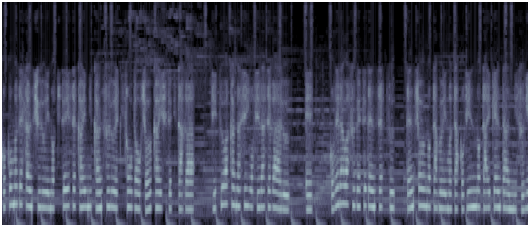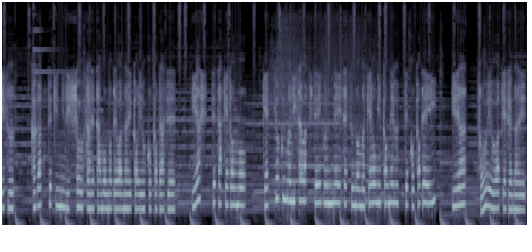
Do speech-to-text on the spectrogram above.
ここまで3種類の地底世界に関するエピソードを紹介してきたが、実は悲しいお知らせがある。え、これらは全て伝説、伝承の類また個人の体験談に過ぎず、科学的に立証されたものではないということだぜ。いや知ってたけども、結局マリサは地底文明説の負けを認めるってことでいい？いや、そういうわけじゃない。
